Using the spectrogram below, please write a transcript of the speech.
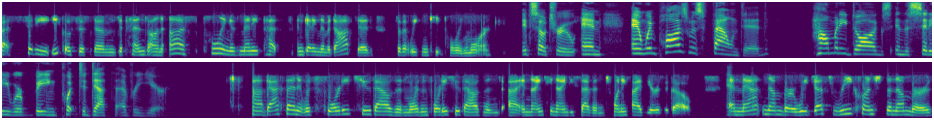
uh, city ecosystem depends on us pulling as many pets and getting them adopted so that we can keep pulling more. It's so true. And and when Paws was founded, how many dogs in the city were being put to death every year? Uh, back then, it was 42,000, more than 42,000 uh, in 1997, 25 years ago. And that number, we just recrunched the numbers,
